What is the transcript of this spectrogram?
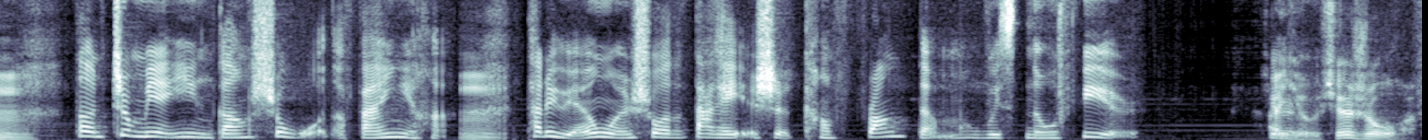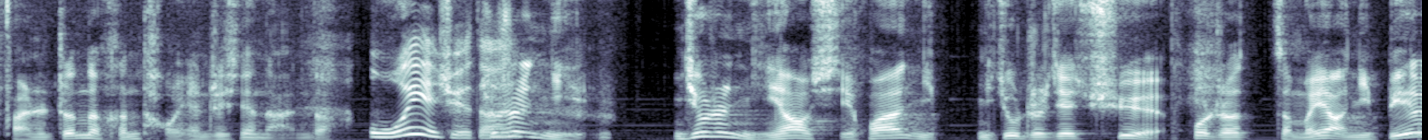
嗯 但正面硬刚是我的翻译哈，嗯，他的原文说的大概也是 confront them with no fear。哎，有些时候我反正真的很讨厌这些男的，我也觉得，就是你，你就是你要喜欢你，你就直接去，或者怎么样，你别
